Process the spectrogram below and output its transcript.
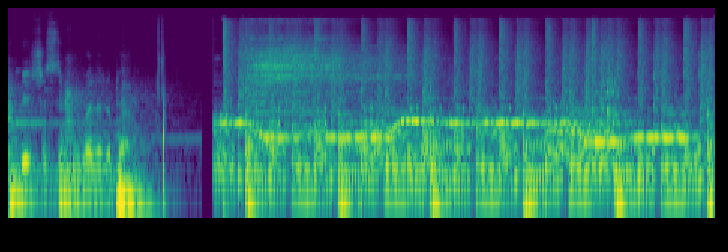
І більше з ним мене.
